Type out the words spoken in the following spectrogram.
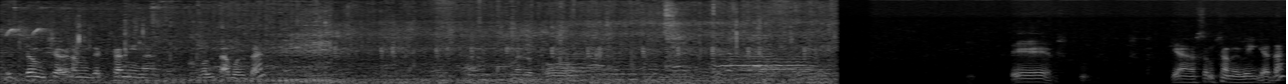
બુદ્ધમ શરણમ ગચ્છામીના બોલતા બોલતા અમે લોકો તે ત્યાં શમશાને લઈ ગયા હતા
